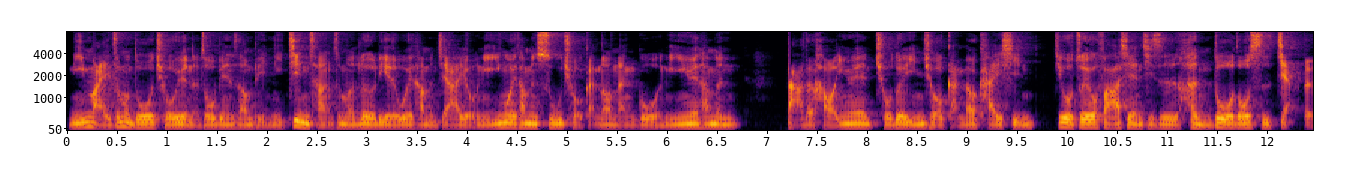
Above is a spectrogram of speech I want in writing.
你买这么多球员的周边商品，你进场这么热烈的为他们加油，你因为他们输球感到难过，你因为他们。打得好，因为球队赢球感到开心，结果最后发现其实很多都是假的，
